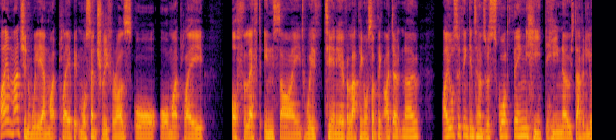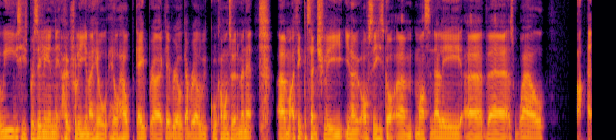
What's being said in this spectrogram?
I imagine Willian might play a bit more centrally for us, or or might play off the left inside with Tierney overlapping or something. I don't know. I also think in terms of a squad thing, he he knows David Luiz. He's Brazilian. Hopefully, you know he'll he'll help Gabriel. Uh, Gabriel Gabriel. We, we'll come on to in a minute. Um, I think potentially, you know, obviously he's got um, Martinelli uh, there as well. I,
